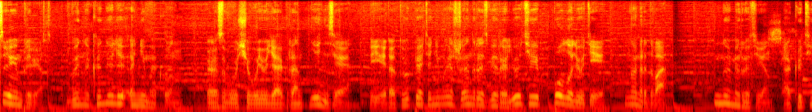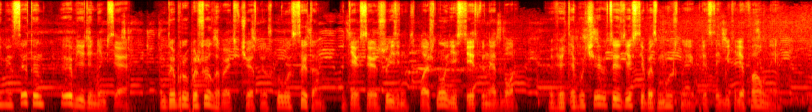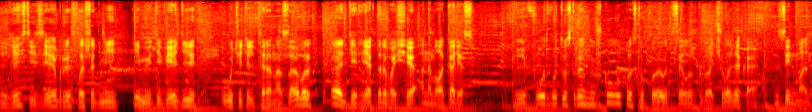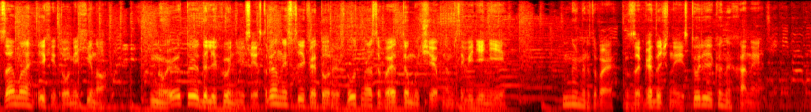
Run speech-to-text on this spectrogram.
Всем привет! Вы на канале Аниме-кун. Озвучиваю я Гранд Ниндзя, и это топ-5 аниме жанра зверолюди полулюди номер 2. Номер 1. Академия Сеттон Объединимся. Добро пожаловать в частную школу Сеттон, где вся жизнь сплошной естественный отбор. Ведь обучаются здесь всевозможные представители фауны, есть и зебры с лошадьми, и медведи, учитель-тиранозавр, а директор вообще Аномалакарис. И вот в эту странную школу поступают целых два человека – Зин Мадзама и Хитоми Хино. Но это далеко не все странности, которые ждут нас в этом учебном заведении. Номер два. Загадочная история Канаханы.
